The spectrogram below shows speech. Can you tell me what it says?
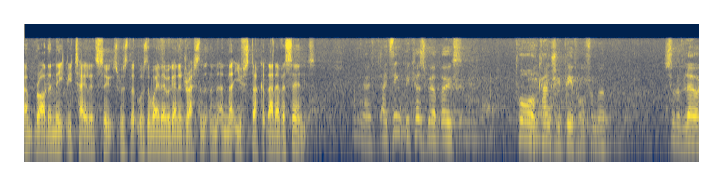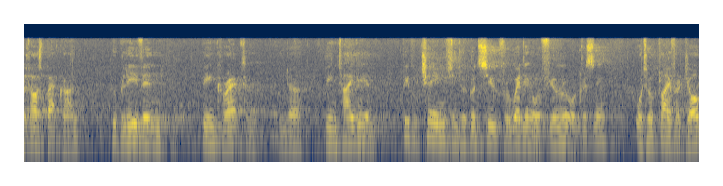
um, rather neatly tailored suits was the, was the way they were going to dress and, and, and that you've stuck at that ever since? I think because we're both poor country people from a sort of lower class background who believe in being correct and, and uh, being tidy, and people change into a good suit for a wedding or a funeral or christening or to apply for a job.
